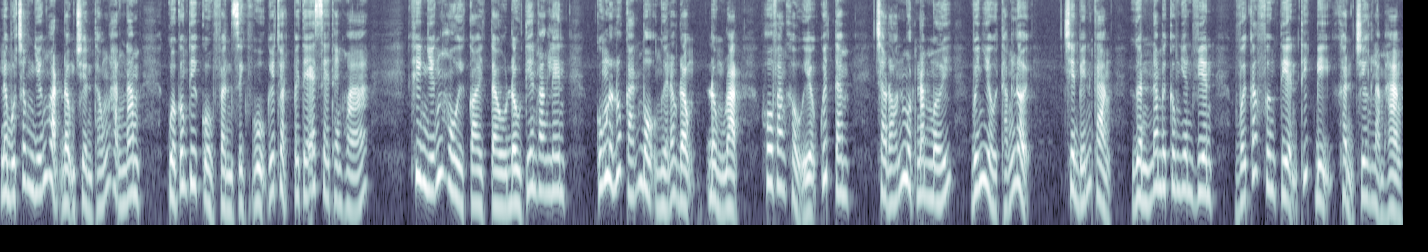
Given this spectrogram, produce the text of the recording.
là một trong những hoạt động truyền thống hàng năm của công ty cổ phần dịch vụ kỹ thuật PTSC Thanh Hóa. Khi những hồi còi tàu đầu tiên vang lên, cũng là lúc cán bộ người lao động đồng loạt hô vang khẩu hiệu quyết tâm chào đón một năm mới với nhiều thắng lợi. Trên bến cảng, gần 50 công nhân viên với các phương tiện thiết bị khẩn trương làm hàng.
